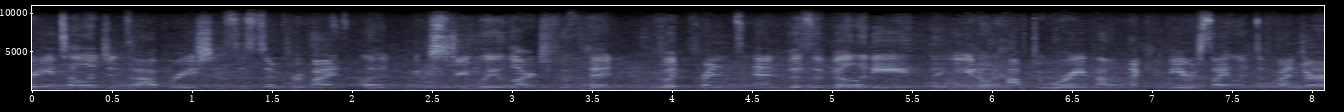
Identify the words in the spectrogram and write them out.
Security Intelligence Operations System provides an extremely large footprint, footprint and visibility that you don't have to worry about. That can be your silent defender.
